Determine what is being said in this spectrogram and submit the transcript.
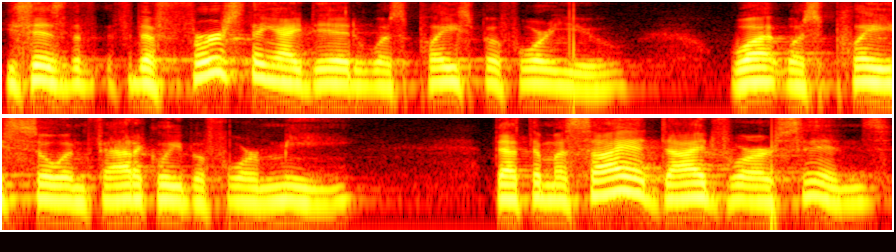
He says, the, the first thing I did was place before you what was placed so emphatically before me that the Messiah died for our sins,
